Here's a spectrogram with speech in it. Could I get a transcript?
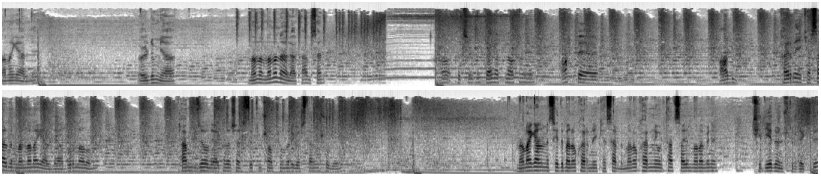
Nana geldi. Öldüm ya. Nana Nana ne alaka abi sen? Ha kaçırdın gel gel gel. Ah be. Abi Karina'yı keserdim ben Nana geldi ya burnu alalım. Hem güzel oluyor arkadaşlar size tüm şampiyonları göstermiş oluyorum. Nana gelmeseydi ben o Karina'yı keserdim. Ben o Karina'yı ulti atsaydım Nana beni kediye dönüştürecekti.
